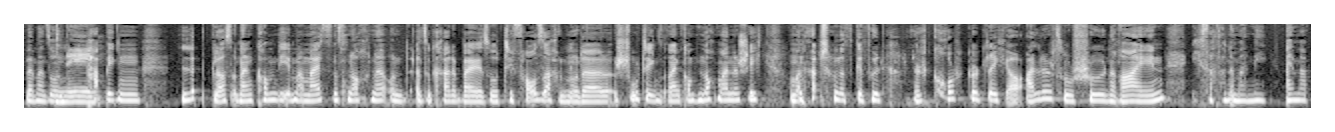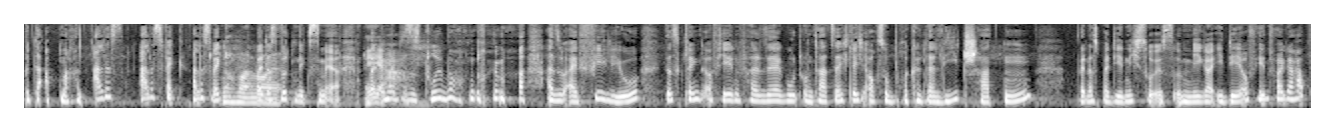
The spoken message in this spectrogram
wenn man so einen nee. pappigen Lipgloss und dann kommen die immer meistens noch, ne, und also gerade bei so TV-Sachen oder Shootings und dann kommt noch mal eine Schicht und man hat schon das Gefühl, das krustet sich ja alles so schön rein. Ich sag dann immer, nee, einmal bitte abmachen. Alles, alles weg, alles weg, Nochmal weil das wird nichts mehr. Weil ja. immer dieses drüber und drüber, also I feel you, das klingt auf jeden Fall sehr gut und tatsächlich auch so bröckelnder Lidschatten wenn das bei dir nicht so ist, mega Idee auf jeden Fall gehabt.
